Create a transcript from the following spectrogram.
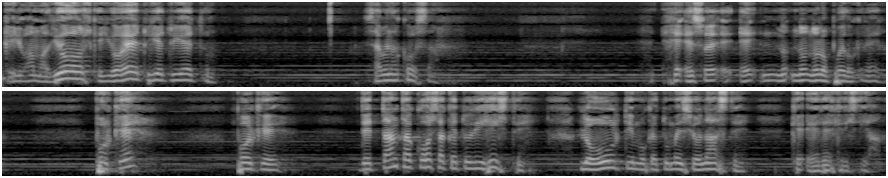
Que yo amo a Dios, que yo esto y esto y esto. ¿Sabe una cosa? Eso no, no, lo puedo creer. ¿Por qué? Porque de tantas cosas que tú dijiste, lo último que tú mencionaste, que eres cristiano.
